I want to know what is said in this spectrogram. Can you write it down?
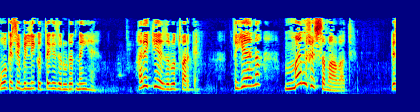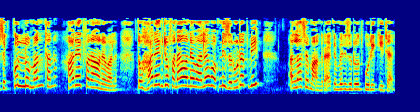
وہ کسی بلی کتے کی ضرورت نہیں ہے۔ ہر ایک کی ضرورت فرق ہے۔ تو یہ ہے نا، من فس سماوات جیسے کلو من تھا نا، ہر ایک فنا ہونے والا تو ہر ایک جو فنا ہونے والا ہے، وہ اپنی ضرورت بھی اللہ سے مانگ رہا ہے کہ میری ضرورت پوری کی جائے۔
